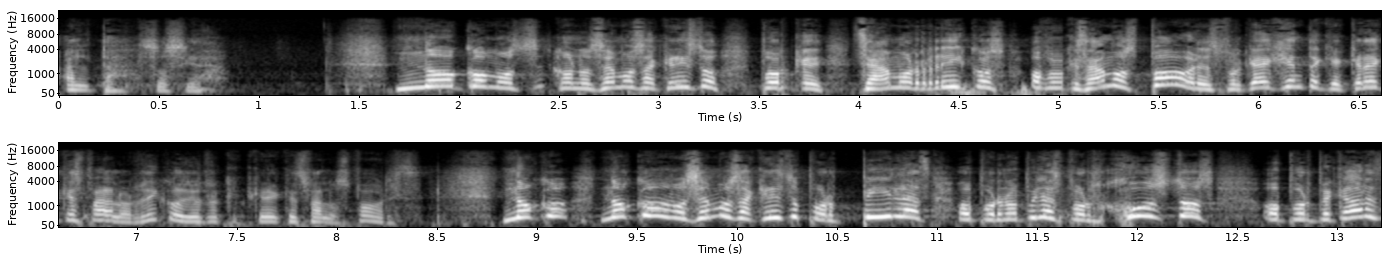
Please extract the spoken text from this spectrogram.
alta sociedad. No como conocemos a Cristo porque seamos ricos o porque seamos pobres, porque hay gente que cree que es para los ricos y otro que cree que es para los pobres. No, no conocemos a Cristo por pilas o por no pilas, por justos o por pecadores.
